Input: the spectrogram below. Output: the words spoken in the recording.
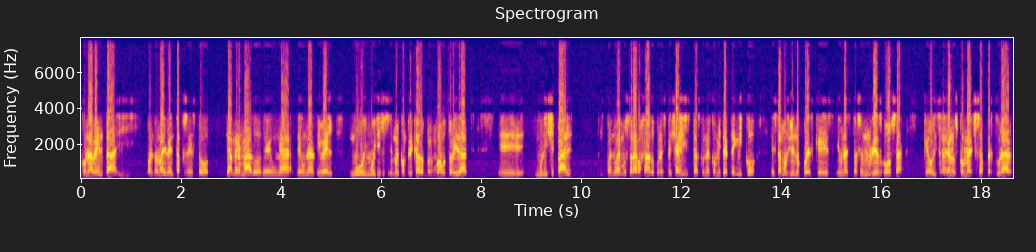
con la venta y cuando no hay venta pues esto se ha mermado de una de un nivel muy muy difícil y muy complicado pero como autoridad eh, municipal. Y cuando hemos trabajado con especialistas con el comité técnico estamos viendo pues que es una situación muy riesgosa que hoy salgan los comercios a aperturar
